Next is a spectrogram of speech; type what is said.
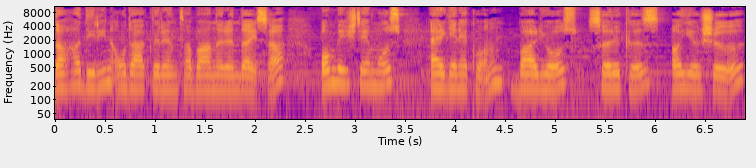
daha derin odakların tabanlarında ise 15 Temmuz, Ergenekon, Balyoz, Sarı Kız, Ay Işığı,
